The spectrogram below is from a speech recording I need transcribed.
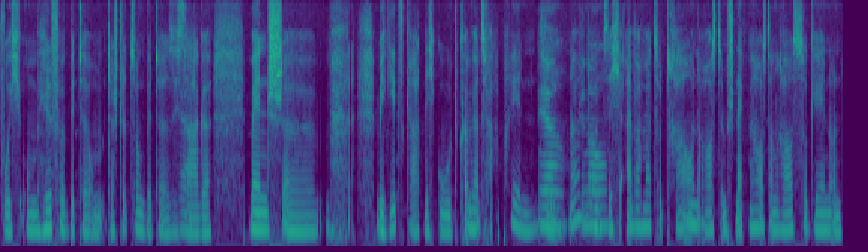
wo ich um Hilfe bitte, um Unterstützung bitte. Also ich Ja. sage, Mensch, äh, mir geht's gerade nicht gut, können wir uns verabreden? Ja, so, ne? genau. Und sich einfach mal zu trauen, auch aus dem Schneckenhaus dann rauszugehen. Und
